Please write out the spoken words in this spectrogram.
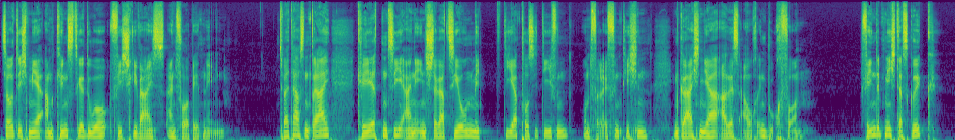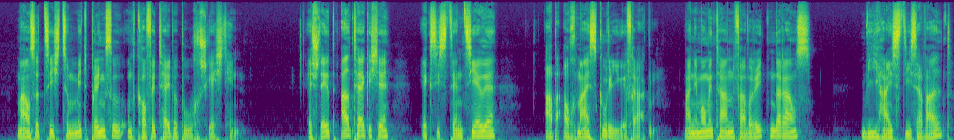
sollte ich mir am Künstlerduo Fischli Weiß ein Vorbild nehmen. 2003 kreierten sie eine Installation mit Diapositiven und veröffentlichen im gleichen Jahr alles auch in Buchform. Findet mich das Glück, mausert sich zum Mitbringsel und Coffee Table Buch schlechthin. Es stellt alltägliche, existenzielle, aber auch meist skurrile Fragen. Meine momentanen Favoriten daraus? Wie heißt dieser Wald?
